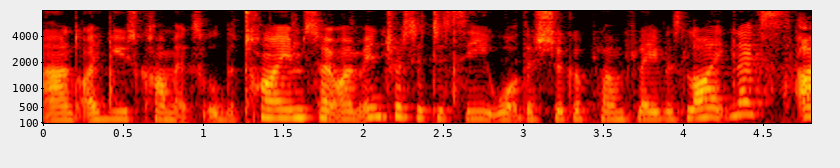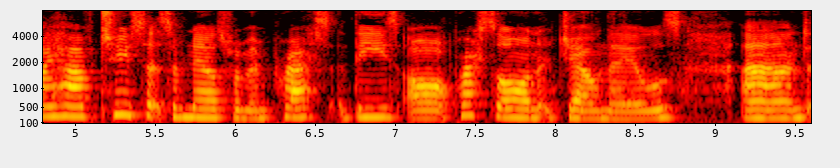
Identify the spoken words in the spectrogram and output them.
and I use Carmex all the time so I'm interested to see what the sugar plum flavour's like. Next I have two sets of nails from Impress. These are press on gel nails and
